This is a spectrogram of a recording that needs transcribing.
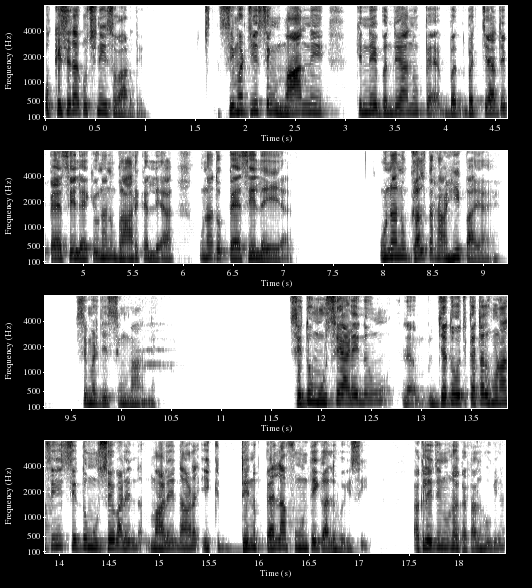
ਉਹ ਕਿਸੇ ਦਾ ਕੁਝ ਨਹੀਂ ਸਵਾਰਦੇ। ਸਿਮਰਜੀਤ ਸਿੰਘ ਮਾਨ ਨੇ ਕਿੰਨੇ ਬੰਦਿਆਂ ਨੂੰ ਪੈ- ਬ- ਬੱਚਿਆਂ ਤੇ ਪੈਸੇ ਲੈ ਕੇ ਉਹਨਾਂ ਨੂੰ ਬਾਹਰ ਕੱਲਿਆ ਉਹਨਾਂ ਤੋਂ ਪੈਸੇ ਲਏ ਆ। ਉਹਨਾਂ ਨੂੰ ਗਲਤ ਰਾਹੀਂ ਪਾਇਆ ਹੈ, ਸਿਮਰਜੀਤ ਸਿੰਘ ਮਾਨ ਨੇ। ਸਿੱਧੂ ਮੂਸੇ ਵਾਲੇ ਨੂੰ ਜਦੋਂ ਕਤਲ ਹੋਣਾ ਸੀ, ਸਿੱਧੂ ਮੂਸੇ ਵਾਲੇ ਮਾਲੇ ਨਾਲ ਇੱਕ ਦਿਨ ਪਹਿਲਾਂ ਫੋਨ ਤੇ ਗੱਲ ਹੋਈ ਸੀ। ਅਗਲੇ ਦਿਨ ਉਹਦਾ ਕਤਲ ਹੋ ਗਿਆ।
